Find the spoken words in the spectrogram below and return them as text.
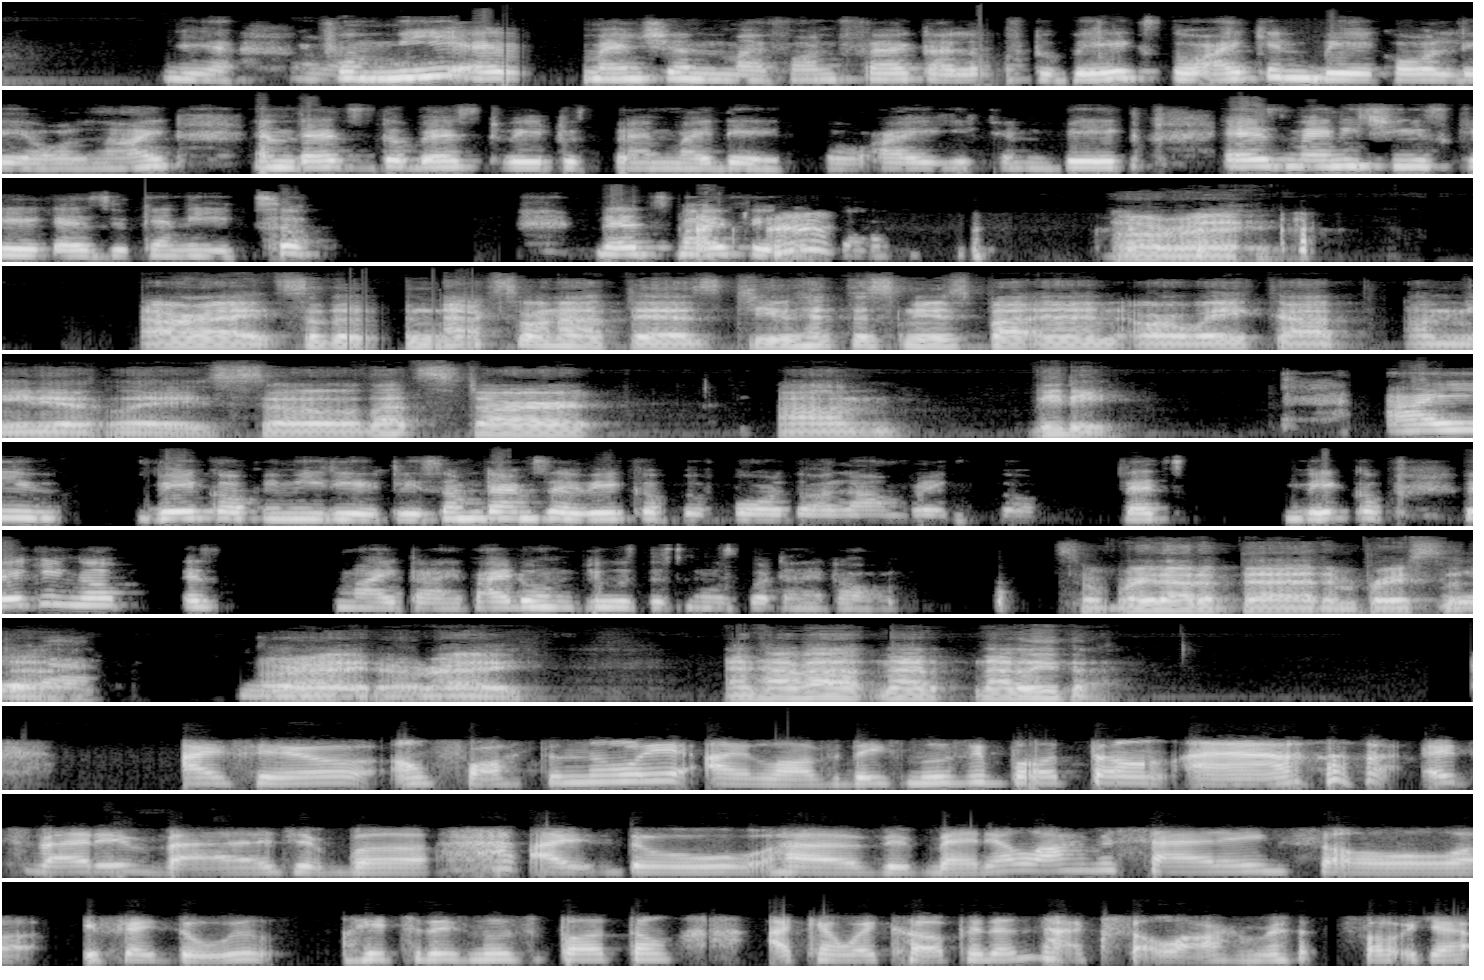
Yeah, for me, I mentioned my fun fact. I love to bake, so I can bake all day, all night, and that's the best way to spend my day. So I can bake as many cheesecake as you can eat. So that's my favorite. All right. All right. So the next one up is do you hit the snooze button or wake up immediately? So let's start. Um, Vidi. I wake up immediately. Sometimes I wake up before the alarm rings. So that's wake up. Waking up is my type. I don't use the snooze button at all. So right out of bed, embrace the day. Yeah. All Yeah. right. All right. And how about Nat- Natalita? I feel, unfortunately, I love the snooze button, it's very bad. But I do have many alarm settings, so uh, if I do hit the snooze button, I can wake up in the next alarm. So yeah.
